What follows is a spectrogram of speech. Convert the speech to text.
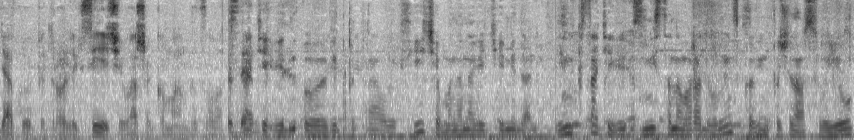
Дякую, Петро Олексійович і ваша команда за. Кстати, від, е, від Петра Олексійовича в мене навіть є медаль. Він, кстати, з міста Новоград-Волинського він починав свою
